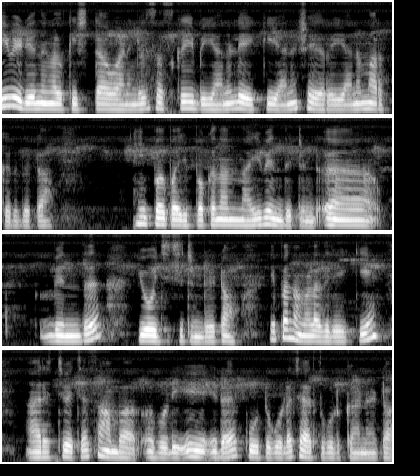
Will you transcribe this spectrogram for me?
ഈ വീഡിയോ നിങ്ങൾക്ക് ഇഷ്ടമാവുകയാണെങ്കിൽ സബ്സ്ക്രൈബ് ചെയ്യാനും ലൈക്ക് ചെയ്യാനും ഷെയർ ചെയ്യാനും മറക്കരുത് കേട്ടോ ഇപ്പോൾ പരിപ്പൊക്കെ നന്നായി വെന്തിട്ടുണ്ട് വെന്ത് യോജിച്ചിട്ടുണ്ട് കേട്ടോ ഇപ്പം നമ്മളതിലേക്ക് അരച്ച് വെച്ച സാമ്പാർ പൊടിയുടെ കൂട്ടുകൂടെ ചേർത്ത് കൊടുക്കുകയാണ് കേട്ടോ.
